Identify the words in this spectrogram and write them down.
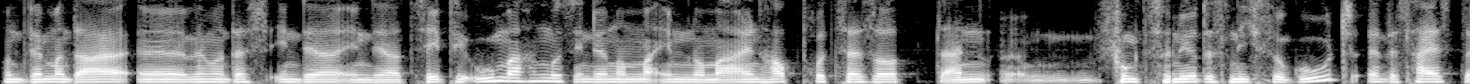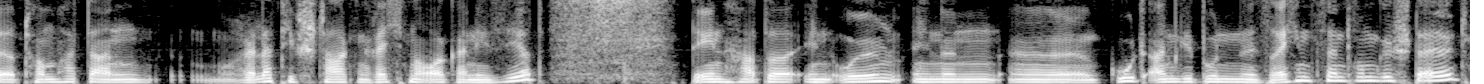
Und wenn man da, äh, wenn man das in der, in der CPU machen muss, in der, im normalen Hauptprozessor, dann ähm, funktioniert es nicht so gut. Das heißt, der Tom hat da einen relativ starken Rechner organisiert. Den hat er in Ulm in ein äh, gut angebundenes Rechenzentrum gestellt.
